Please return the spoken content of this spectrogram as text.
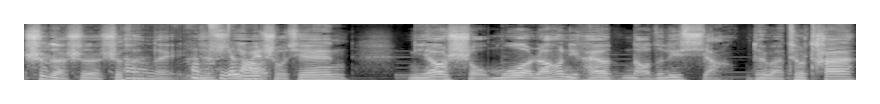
是的，是的，是很嗯累，很疲劳因为首先你要手摸，然后你还要脑子里想，对吧？就是它，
